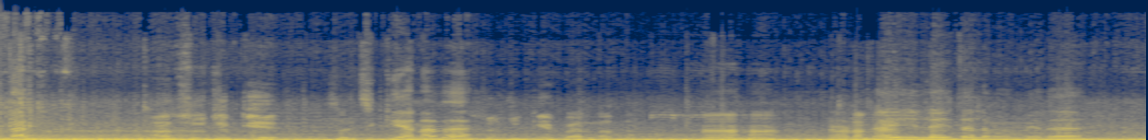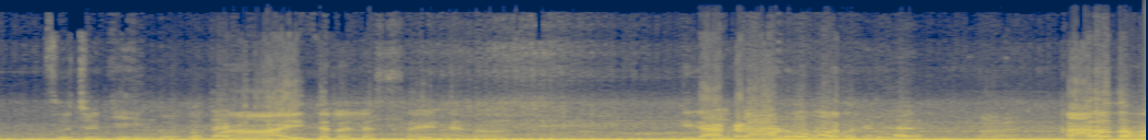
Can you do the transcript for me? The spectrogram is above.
ಅದ ಸುಜುಕಿ ಸುಚಿಕಿ ಅನ್ನೋದು ಸುಜುಕಿ ಬೆನ್ನದ ಹಾಂ ಹಾಂ ನೋಡೋಣ. ಇಲ್ಲ ಐತಲ್ಲ ಮಮ್ಮಿ ಅದ? ಸುಜುಕಿ ಹಿಂಗೆ ಹೋಗೋದ ಹಾಂ ಐತಲ್ಲ ಸೈಡ್ ಹೌದು. ಈಗ ಆ ಕಡೆ. ಕಾರ್ ಅದಾವ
